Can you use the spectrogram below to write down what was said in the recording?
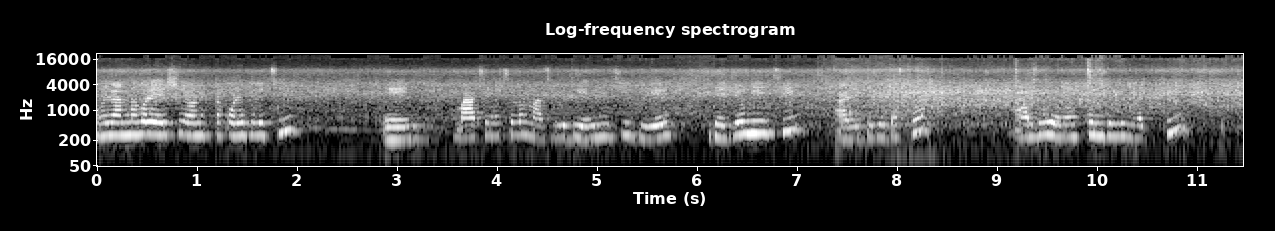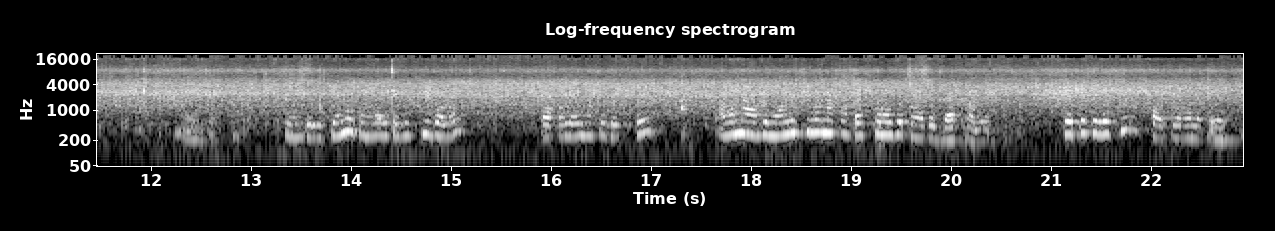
আমি রান্নাঘরে এসে অনেকটা করে ফেলেছি। এই মাছ এনেছিল, মাছগুলো ধুয়ে নিয়েছি, ধুয়ে ভেজেও নিয়েছি। আর এদিকে দেখো, আলু এবং কুন্দুলি ভাজছি। কুন্দুলি কেন? তোমরা এটাকে কী বলো? সকলের মতো দেখতে। আমার না আগে মনে ছিল না কাটার সময় যে তোমাদের দেখাবো। কেটে ফেলেছি তারপর মনে করেছি।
